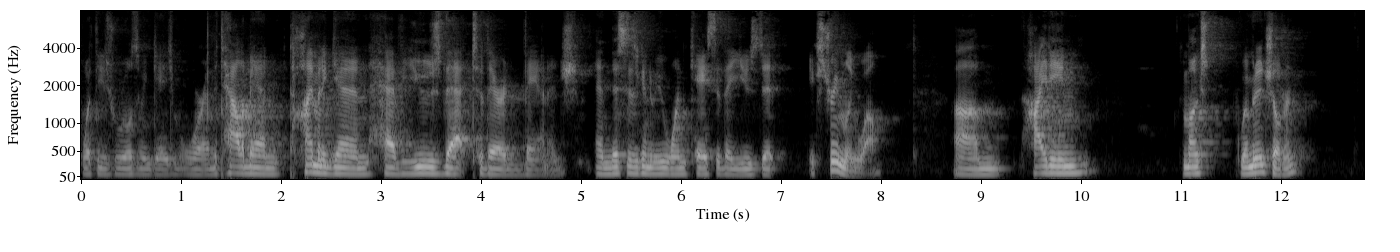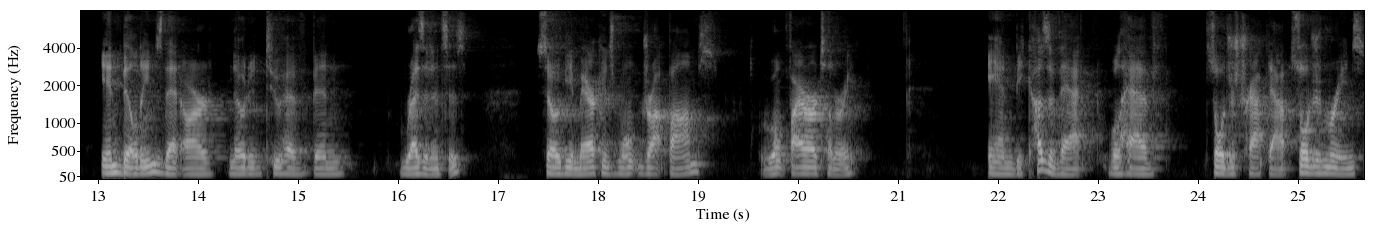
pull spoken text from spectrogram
what these rules of engagement were. And the Taliban, time and again, have used that to their advantage. And this is going to be one case that they used it extremely well um, hiding amongst women and children in buildings that are noted to have been residences. So the Americans won't drop bombs, we won't fire artillery. And because of that, we'll have soldiers trapped out, soldiers, Marines,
